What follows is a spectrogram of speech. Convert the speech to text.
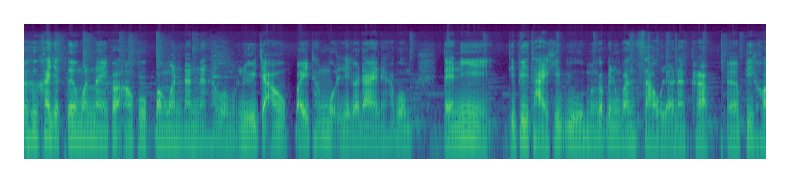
ก็คือใครจะเติมวันไหนก็เอาคูปองวันนั้นนะครับผมหรือจะเอาไปทั้งหมดเลยก็ได้นะครับผม แต่นี่ที่พี่ถ่ายคลิปอยู่มันก็เป็นวันเสาร์แล้วนะครับเออพี่ขอ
